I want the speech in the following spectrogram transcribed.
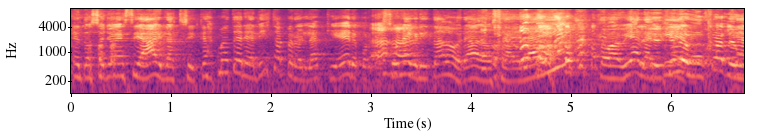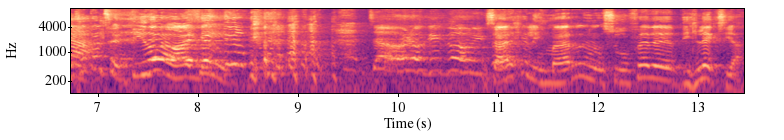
Entonces yo decía, ay, la chica es materialista, pero él la quiere porque es Ajá. negrita dorada. O sea, él ahí todavía la es que quiere. le busca, le busca el sentido a la. Chao, qué cómico. ¿Sabes que Lismar sufre de dislexia?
